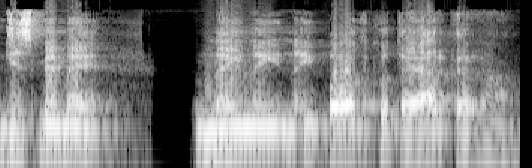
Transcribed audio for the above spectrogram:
जिसमें मैं नई नई नई पौध को तैयार कर रहा हूँ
